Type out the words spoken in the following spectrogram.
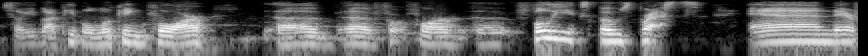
So you've got people looking for for, for uh, fully exposed breasts. And they're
